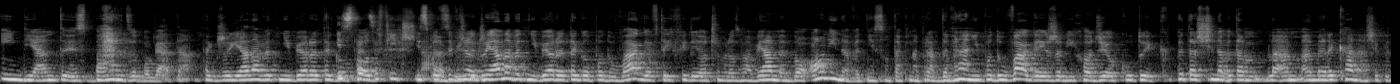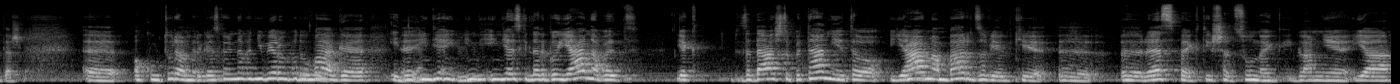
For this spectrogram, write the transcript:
Indian to jest bardzo bogata. Także ja nawet nie biorę tego I specyficzna. pod... I specyficzna. Także ja nawet nie biorę tego pod uwagę w tej chwili, o czym rozmawiamy, bo oni nawet nie są tak naprawdę brani pod uwagę, jeżeli chodzi o kulturę. Jak pytasz się nawet tam dla Amerykana się pytasz e, o kulturę amerykańską, oni nawet nie biorą pod uwagę e, India. India, in, indiańskiej. Dlatego ja nawet, jak zadałaś to pytanie, to ja mam bardzo wielkie y, y, respekt i szacunek i dla mnie ja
